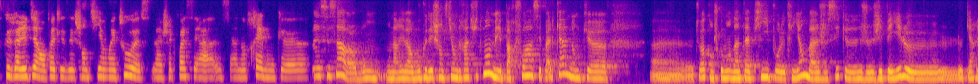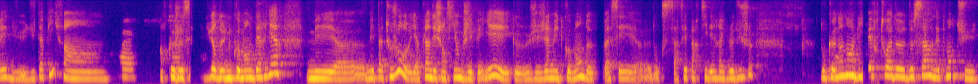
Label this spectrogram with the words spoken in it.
ce que j'allais dire, en fait, les échantillons et tout, à chaque fois, c'est à, nos frais. Donc. Ben, c'est ça. Alors bon, on arrive à avoir beaucoup d'échantillons gratuitement, mais parfois c'est pas le cas. Donc euh, tu vois, quand je commande un tapis pour le client, bah, je sais que j'ai payé le, carré du, tapis. Enfin, Alors que je sais réduire d'une commande derrière, mais, euh, mais pas toujours. Il y a plein d'échantillons que j'ai payés et que j'ai jamais eu de commande passée. Euh, donc, ça fait partie des règles du jeu. Donc, non, non, libère-toi de, ça. Honnêtement, tu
